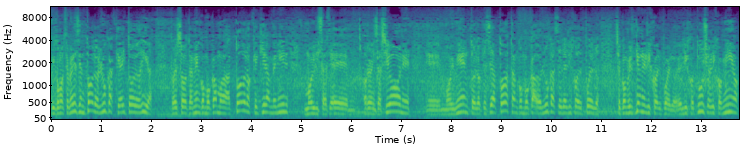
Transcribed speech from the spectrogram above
y como se merecen todos los Lucas que hay todos los días. Por eso también convocamos a todos los que quieran venir, eh, organizaciones, eh, movimientos, lo que sea, todos están convocados. Lucas era el hijo del pueblo, se convirtió en el hijo del pueblo, el hijo tuyo, el hijo mío,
